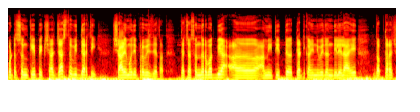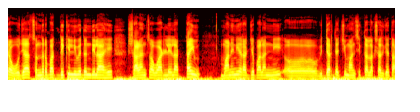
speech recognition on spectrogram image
पटसंख्येपेक्षा जास्त विद्यार्थी शाळेमध्ये प्रवेश देतात. त्याच्या संदर्भात बी आम्ही तिथं त्या ठिकाणी निवेदन दिलेलं आहे. दप्तराच्या ओझ्या संदर्भात देखील निवेदन दिलं आहे. शाळांचा वाढलेला टाईम माननीय राज्यपालांनी विद्यार्थ्याची मानसिकता लक्षात घेता.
